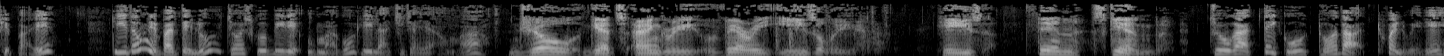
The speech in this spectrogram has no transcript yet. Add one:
ဖြစ်ပါတယ်။ဒီသုံးနဲ့ပတ်သက်လို့ George ကိုပေးတဲ့ဥပမာကိုလေ့လာကြည့်ကြရအောင်ပါ Joe gets angry very easily. He's thin-skinned. ။ Joe ကတိတ်ကိုဒေါသထွက်လွယ်တယ်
